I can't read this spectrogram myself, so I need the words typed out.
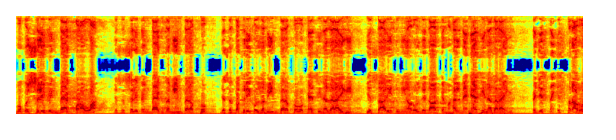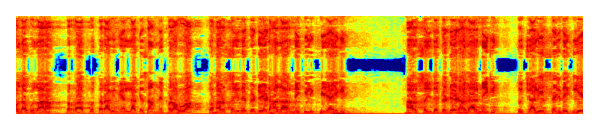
وہ کوئی سلیپنگ بیگ پڑا ہوا، جیسے سلیپنگ بیگ زمین پہ رکھو، جیسے بکری کو زمین پہ رکھو، وہ کیسی نظر آئے گی؟ یہ ساری دنیا روزے دار کے محل میں ایسی نظر آئے گی کہ جس نے اس طرح روزہ گزارا تو رات کو تراوی میں اللہ کے سامنے کھڑا ہوا تو ہر سجدے پہ ڈیڑھ ہزار نیکی لکھی جائے گی۔ ہر سجدے پہ ڈیڑھ ہزار نیکی تو چالیس سجدے کیے،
